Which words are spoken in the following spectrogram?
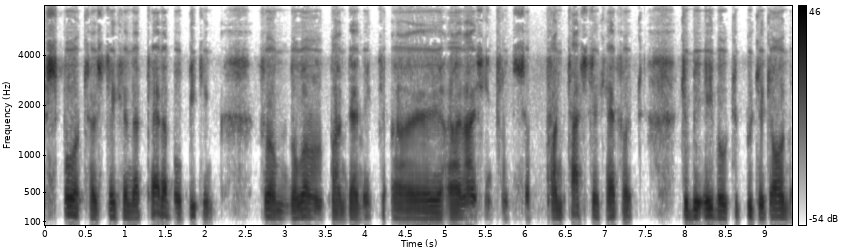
sport has taken a terrible beating from the world pandemic, uh, and I think it's a fantastic effort to be able to put it on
